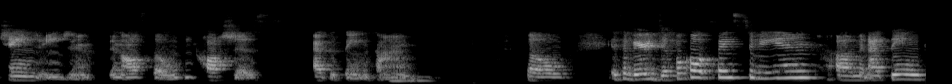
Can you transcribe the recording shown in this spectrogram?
change agents and also be cautious at the same time? Mm-hmm. So it's a very difficult space to be in. Um, and I think,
